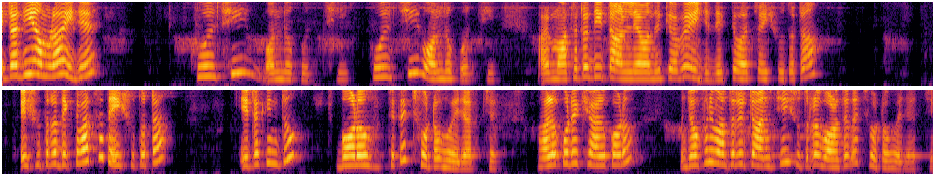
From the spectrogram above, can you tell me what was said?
এটা দিয়ে আমরা এই যে খুলছি, বন্ধ করছি, খুলছি, বন্ধ করছি। আর মাথাটা দিয়ে টানলে আমাদের কী হবে? এই যে দেখতে পাচ্ছ এই সুতোটা। এই সুতোটা দেখতে পাচ্ছ তো? এই সুতোটা, এটা কিন্তু বড় থেকে ছোট হয়ে যাচ্ছে। ভালো করে খেয়াল করো। যখনই মাথাটা টানছি, সুতোটা বড় থেকে ছোট হয়ে যাচ্ছে।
